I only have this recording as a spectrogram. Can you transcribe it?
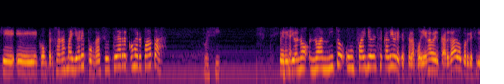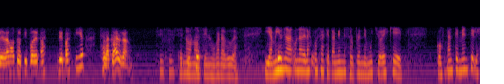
que eh, con personas mayores, póngase usted a recoger papas. Pues sí. Pero Esa- yo no no admito un fallo de ese calibre que se la podían haber cargado porque si le dan otro tipo de, de pastilla se la cargan. Sí, sí, sí. No, no, sin lugar a dudas. Y a mí una, una de las cosas que también me sorprende mucho es que constantemente les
